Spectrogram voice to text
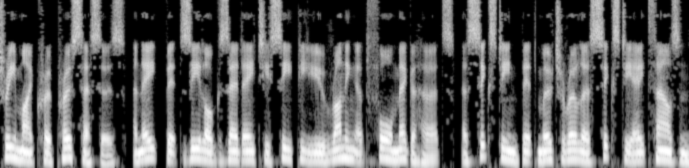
three microprocessors, an 8-bit Zilog Z80 CPU running at 4 MHz, a 16-bit Motorola 68000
